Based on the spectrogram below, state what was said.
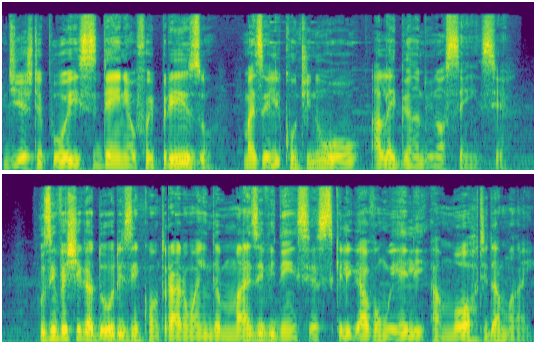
Dias depois, Daniel foi preso, mas ele continuou alegando inocência. Os investigadores encontraram ainda mais evidências que ligavam ele à morte da mãe.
